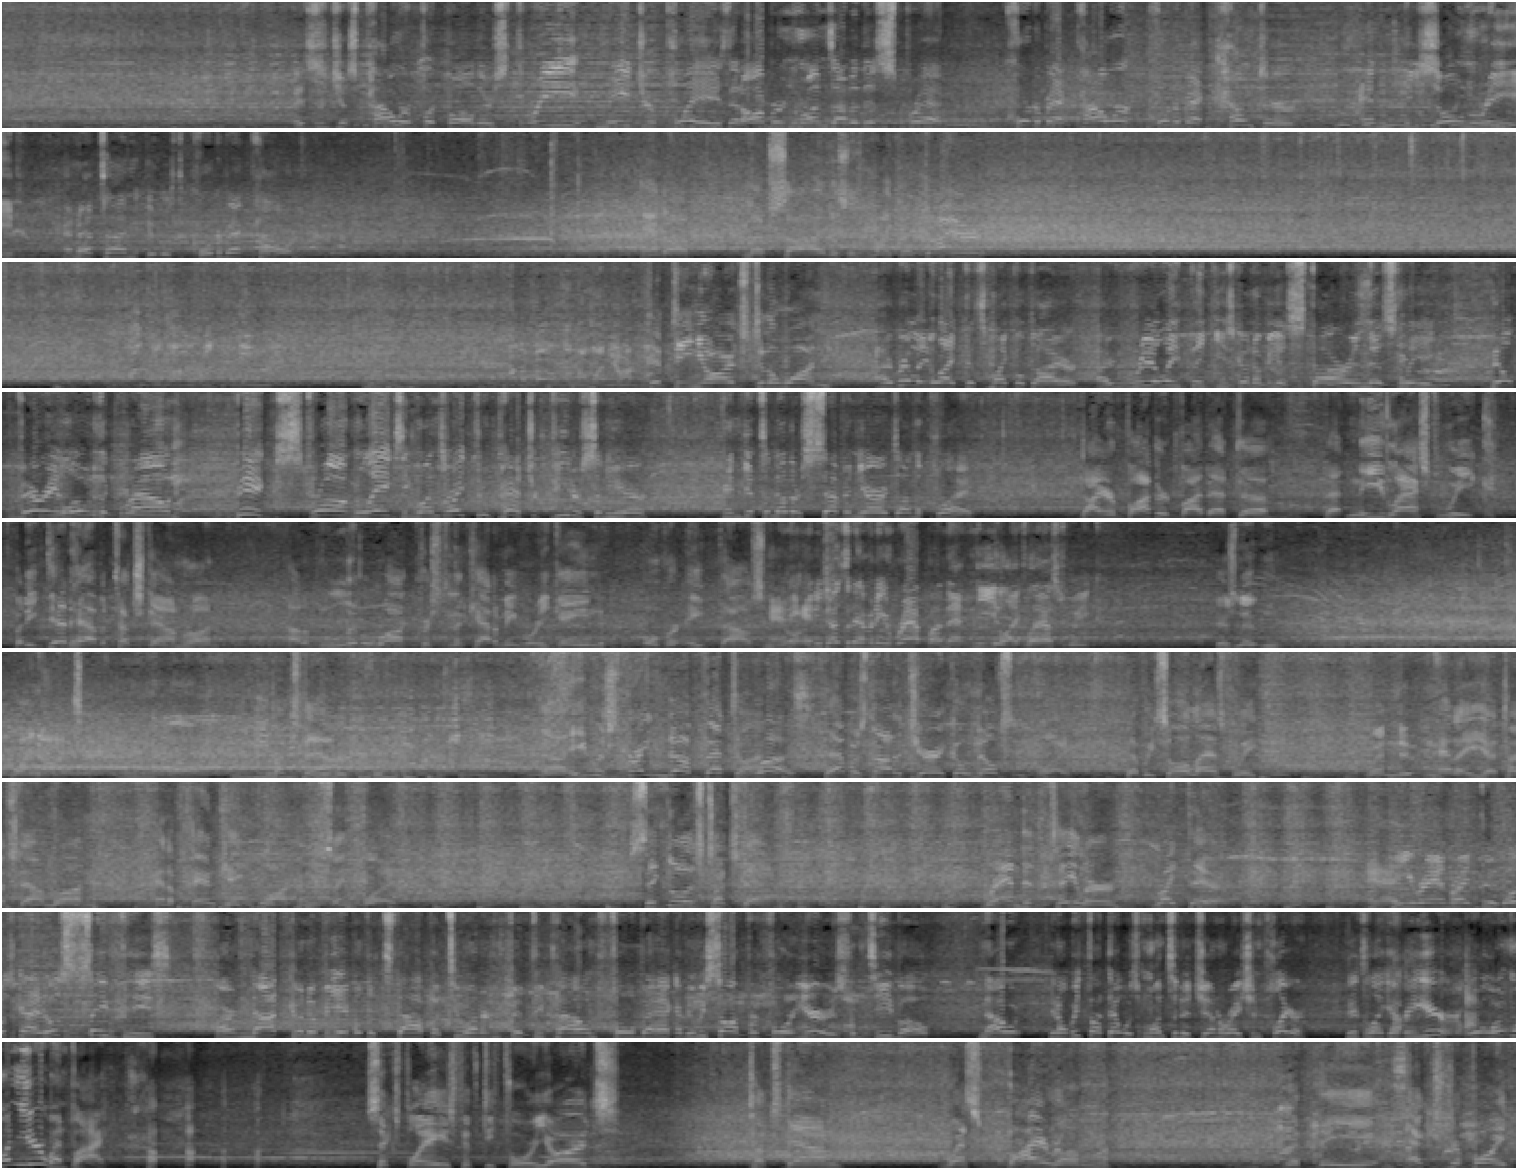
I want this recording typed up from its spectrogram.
This is just power football. There's three major plays that Auburn runs out of this spread. Quarterback power, quarterback counter, and the zone read. And that time it was the quarterback power. Handoff left side. This is Michael Dyer. 15 yards to the one. I really like this Michael Dyer. I really think he's going to be a star in this league. Built very low to the ground, big, strong legs. He runs right through Patrick Peterson here and gets another seven yards on the play. Dyer bothered by that uh, that knee last week, but he did have a touchdown run out of Little Rock Christian Academy where he gained over 8,000 yards. And he doesn't have any wrap on that knee like last week. Here's Newton. Why not? No. Touchdown. Now, he was straightened up that time. He was. That was not a Jericho Nelson play that we saw last week when Newton had a uh, touchdown run and a pancake block on the same play. Signal is touchdown. Brandon Taylor right there. Yeah, he ran right through. Those guys, those safeties are not going to be able to stop a 250-pound fullback. I mean, we saw it for four years from Tebow. Now, you know, we thought that was once in a generation player. It's like every year. One year went by. Six plays, 54 yards. Touchdown, Wes Byram with the extra point.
